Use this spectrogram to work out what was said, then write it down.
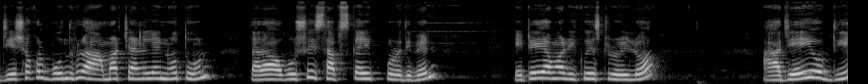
যে সকল বন্ধুরা আমার চ্যানেলে নতুন তারা অবশ্যই সাবস্ক্রাইব করে দেবেন। এটাই আমার রিকোয়েস্ট রইল। আজ এই অবধি।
